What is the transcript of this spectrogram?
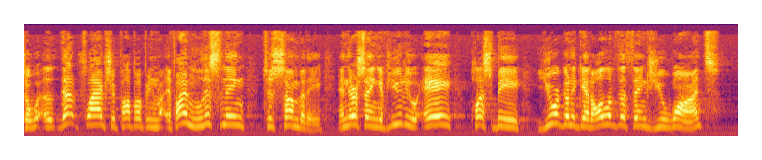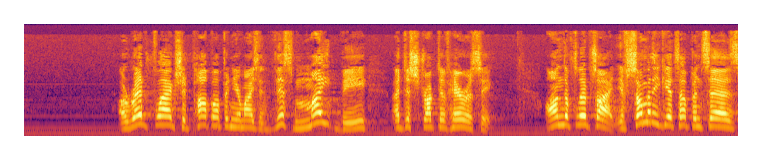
So uh, that flag should pop up in my, if I'm listening to somebody and they're saying if you do A plus B, you're going to get all of the things you want. A red flag should pop up in your mind that this might be a destructive heresy. On the flip side, if somebody gets up and says,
